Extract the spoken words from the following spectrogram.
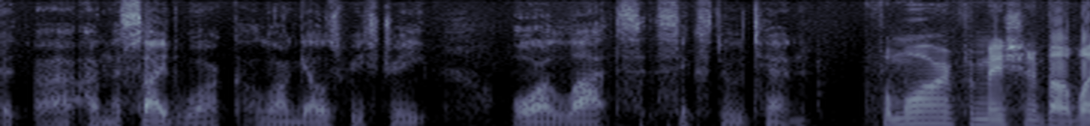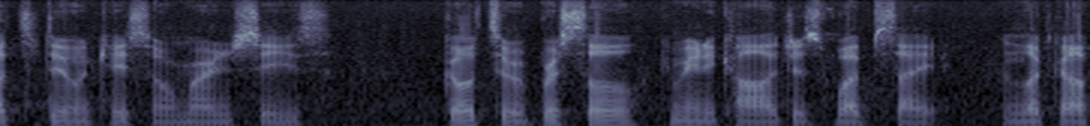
uh, uh on the sidewalk along Elsbree Street, or lots 6 through 10. For more information about what to do in case of emergencies, go to Bristol Community College's website and look up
